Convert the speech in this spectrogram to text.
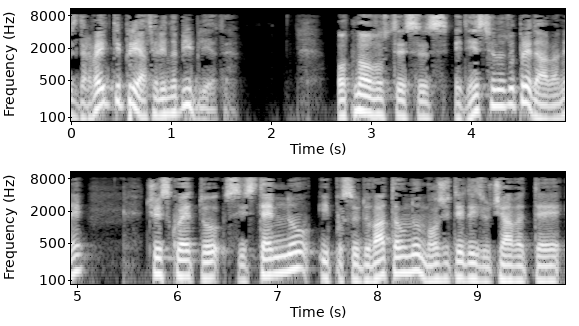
Здравейте, приятели на Библията! Отново сте с единственото предаване, чрез което системно и последователно можете да изучавате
